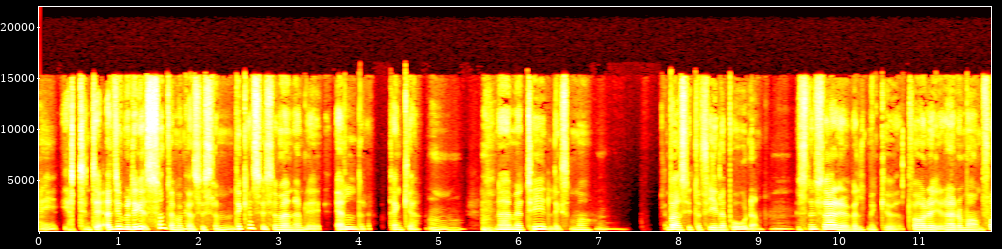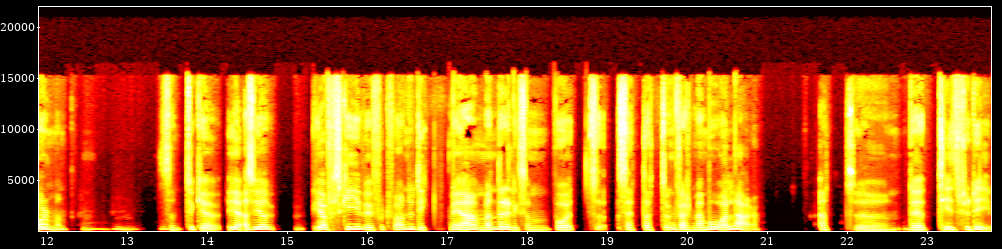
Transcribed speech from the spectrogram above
Jag vet inte. Alltså, men det är sånt där man kan syssla med. Det kan syssla med när jag blir äldre. Tänker jag. Mm. När jag har mer tid liksom. Och Mm. bara sitta och fila på orden. Mm. Just nu så är det väldigt mycket att vara i den här romanformen. Mm. Mm. Så tycker jag, jag, alltså jag, jag skriver fortfarande dikt men jag använder det liksom på ett sätt att ungefär som jag målar. Att eh, det är ett tidsfördriv.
